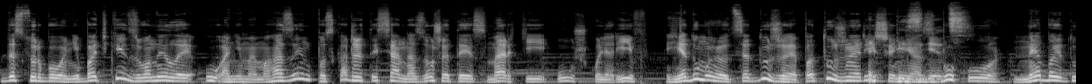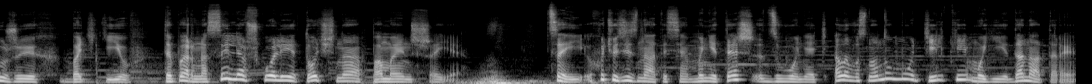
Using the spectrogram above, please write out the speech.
де стурбовані батьки дзвонили у аніме-магазин поскаржитися на зошити смерті у школярів. Я думаю, це дуже потужне рішення з боку небайдужих батьків. Тепер насилля в школі точно поменшає. Цей, хочу зізнатися, мені теж дзвонять, але в основному тільки мої донатори.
